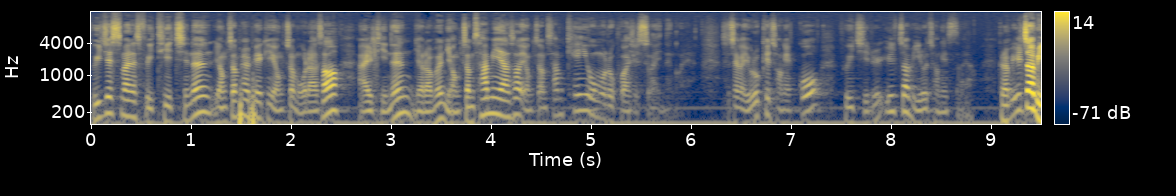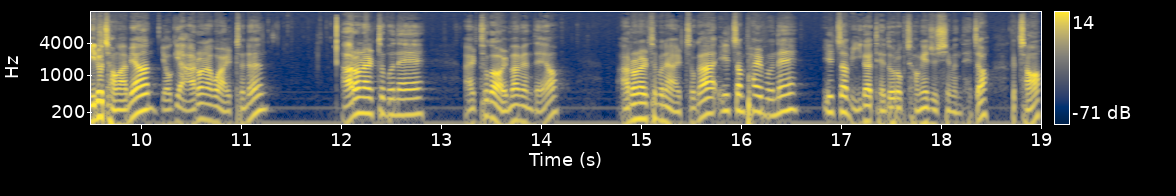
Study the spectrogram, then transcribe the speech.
VGS-VTH는 0.8 빼기 0.5라서 RD는 여러분 0.3이어서 0.3kohm으로 구하실 수가 있는 거예요. 그래서 제가 이렇게 정했고 VG를 1.2로 정했어요. 그럼 1.2로 정하면 여기 R1하고 R2는 R1 R2분의 R2가 얼마면 돼요? R1 R2분의 R2가 1.8분의 1.2가 되도록 정해주시면 되죠. 그쵸?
